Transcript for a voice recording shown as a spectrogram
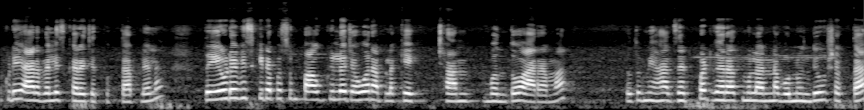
तुकडे अर्धालेच करायचे आहेत फक्त आपल्याला. तर एवढ्या बिस्किटापासून पाव किलोच्या वर आपला केक छान बनतो आरामात. तर तुम्ही हा झटपट घरात मुलांना बनवून देऊ शकता.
